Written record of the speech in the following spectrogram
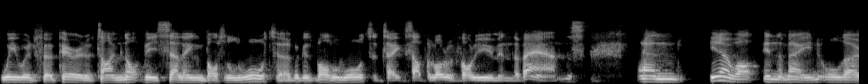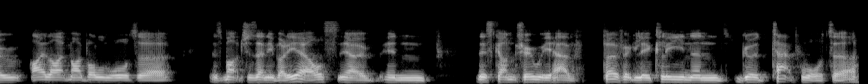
we would, for a period of time, not be selling bottled water because bottled water takes up a lot of volume in the vans. And you know what? In the main, although I like my bottled water as much as anybody else, you know, in this country we have perfectly clean and good tap water.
